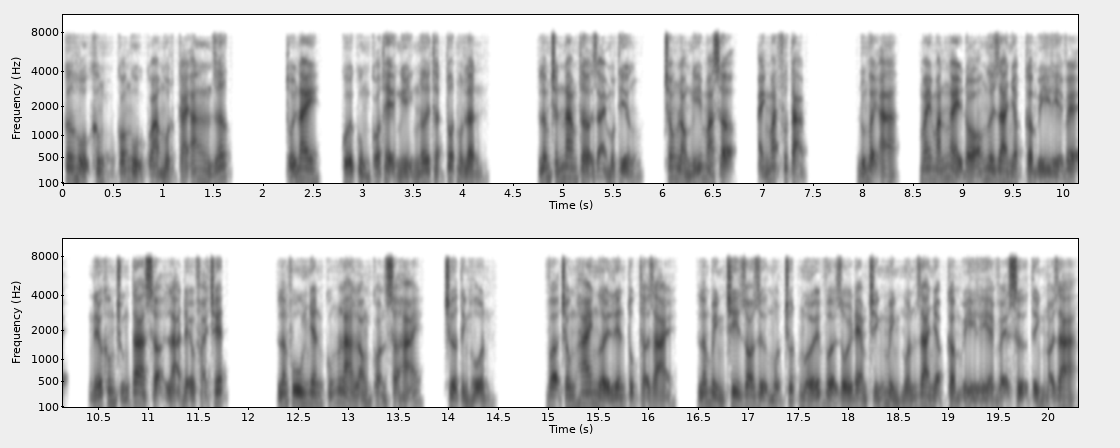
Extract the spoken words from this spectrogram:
cơ hồ không có ngủ qua một cái ăn rớt tối nay, cuối cùng có thể nghỉ ngơi thật tốt một lần. Lâm trấn nam thở dài một tiếng, trong lòng nghĩ mà sợ, ánh mắt phức tạp đúng vậy à may mắn ngày đó ngươi gia nhập cầm y địa vệ, nếu không chúng ta sợ là đều phải chết. Lâm phu nhân cũng là lòng còn sợ hãi, chưa tình hồn. Vợ chồng hai người liên tục thở dài, lâm bình chi do dự một chút mới vừa rồi đem chính mình muốn gia nhập cầm y địa vệ sự tình nói ra.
